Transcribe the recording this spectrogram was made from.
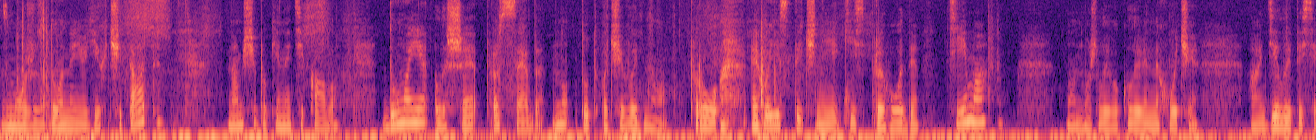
зможу з донею їх читати. Нам ще поки не цікаво. Думає лише про себе. Ну, Тут, очевидно, про егоїстичні якісь пригоди Тіма. Вон, можливо, коли він не хоче ділитися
